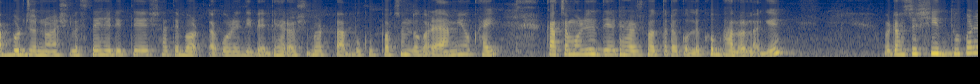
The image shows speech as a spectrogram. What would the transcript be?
আব্বুর জন্য আসলে সেহেরিতে সাথে ভর্তা করে দিবে, ঢেঁড়স ভর্তা আব্বু খুব পছন্দ করে, আমিও খাই। কাঁচামরিচ দিয়ে ঢেঁড়স ভর্তাটা করলে খুব ভালো লাগে। ওটা হচ্ছে সিদ্ধ করে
